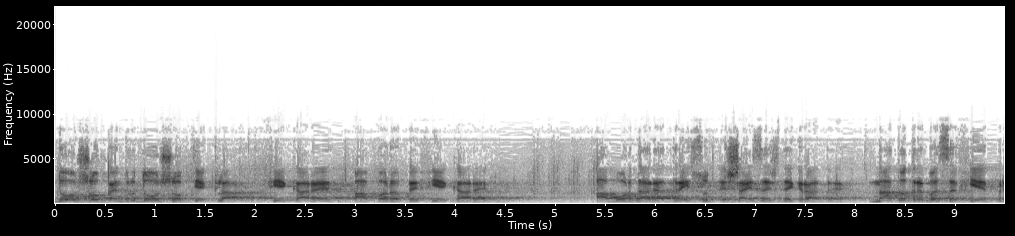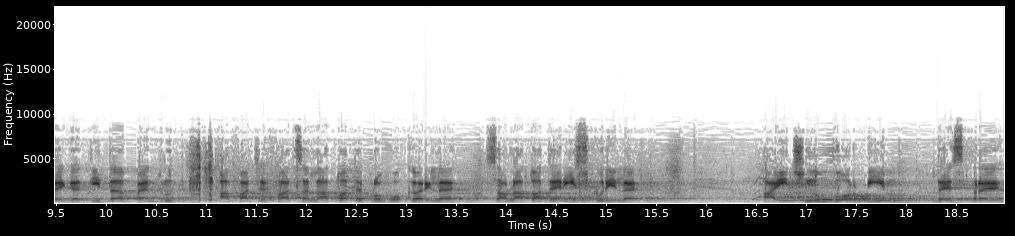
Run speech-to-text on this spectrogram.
28 pentru 28 e clar, fiecare apără pe fiecare. Abordarea 360 de grade. NATO trebuie să fie pregătită pentru a face față la toate provocările sau la toate riscurile. Aici nu vorbim despre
